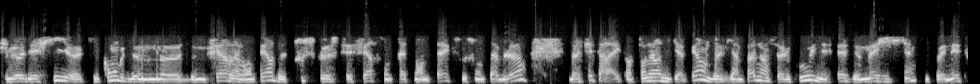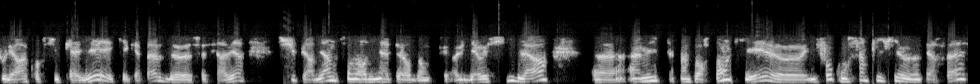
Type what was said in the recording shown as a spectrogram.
Je mets au défi euh, quiconque de me, faire l'inventaire de tout ce que sait faire son traitement de texte ou son tableur. Ben, c'est pareil, quand on est handicapé, on ne devient pas d'un seul coup une espèce de magicien qui connaît tous les raccourcis clavier et qui est capable de se servir super bien de son ordinateur. Donc il y a aussi là euh, un mythe important qui est euh, il faut qu'on simplifie nos interfaces,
